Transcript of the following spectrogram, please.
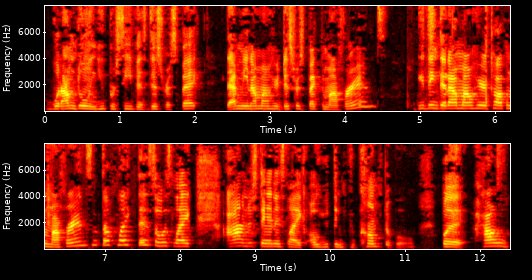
what I'm doing, you perceive as disrespect. That mean I'm out here disrespecting my friends. You think that I'm out here talking to my friends and stuff like this? So it's like, I understand it's like, oh, you think you comfortable, but how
